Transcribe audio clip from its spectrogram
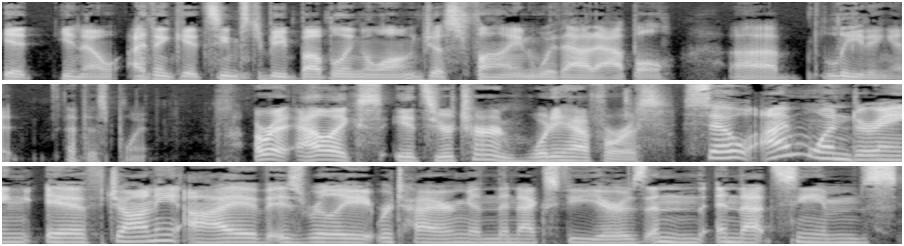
it, you know, I think it seems to be bubbling along just fine without Apple uh, leading it at this point. All right, Alex, it's your turn. What do you have for us? So I'm wondering if Jony Ive is really retiring in the next few years, and and that seems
